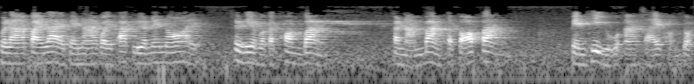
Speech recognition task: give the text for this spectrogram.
เวลาไปไร่ไปนาไปพักเรือนน้อยๆ เรียกว่ากระท่อมบ้างกระหนำบ้างกระต๊อบบ้าง เป็นที่อยู่อาศัยของตน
